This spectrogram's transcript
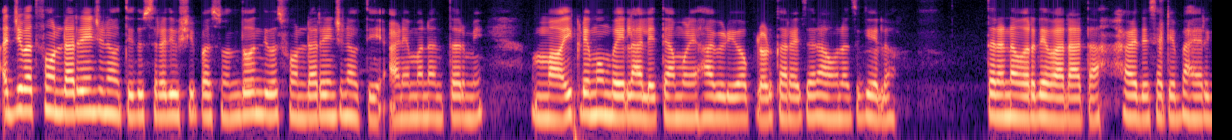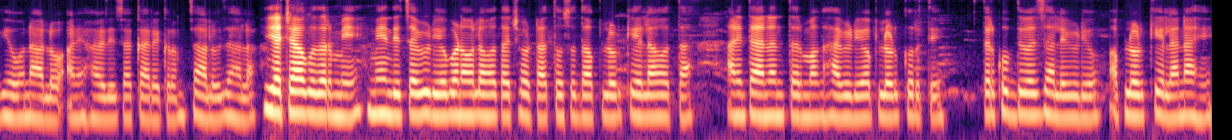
अजिबात फोनला रेंज नव्हती दुसऱ्या दिवशीपासून. दोन दिवस फोनला रेंज नव्हती आणि मग नंतर मी मग इकडे मुंबईला आले. त्यामुळे हा व्हिडिओ अपलोड करायचं राहूनच गेलं. तर नवरदेवाला आता हळदीसाठी बाहेर घेऊन आलो आणि हळदीचा कार्यक्रम चालू झाला. याच्या अगोदर मी मेहंदीचा व्हिडिओ बनवला होता छोटा. तो सुद्धा अपलोड केला होता आणि त्यानंतर मग हा व्हिडिओ अपलोड करते. तर खूप दिवस झाले व्हिडिओ अपलोड केला नाही.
